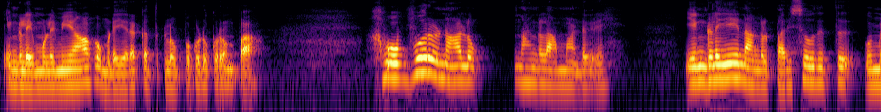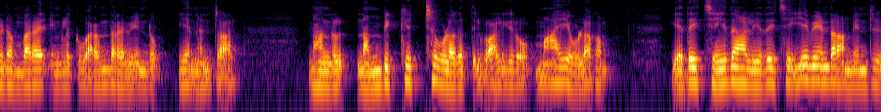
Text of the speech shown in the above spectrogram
எங்களை முழுமையாக உம்முடைய இறக்கத்துக்குள்ள ஒப்பு கொடுக்குறோம்ப்பா ஒவ்வொரு நாளும் நாங்கள் ஆமாண்டவரே எங்களையே நாங்கள் பரிசோதித்து உம்மிடம் வர எங்களுக்கு வரந்தர வேண்டும். ஏனென்றால் நாங்கள் நம்பிக்கையற்ற உலகத்தில் வாழ்கிறோம் மாய உலகம். எதை செய்தால் எதை செய்ய வேண்டாம் என்று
